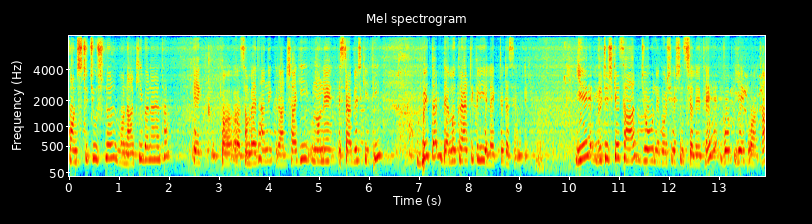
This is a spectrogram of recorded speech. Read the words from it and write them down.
कॉन्स्टिट्यूशनल मोनार्की बनाया था। एक संवैधानिक राजशाही उन्होंने इस्टेब्लिश की थी। With a democratically elected assembly ये ब्रिटिश के साथ जो नेगोशिएशंस चले थे, वो ये हुआ था,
